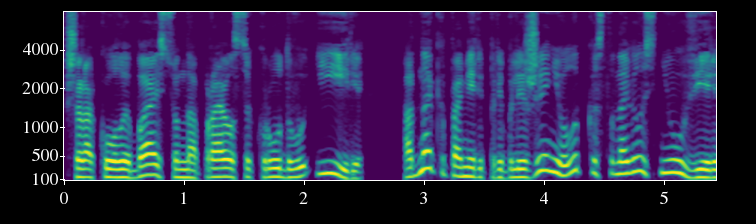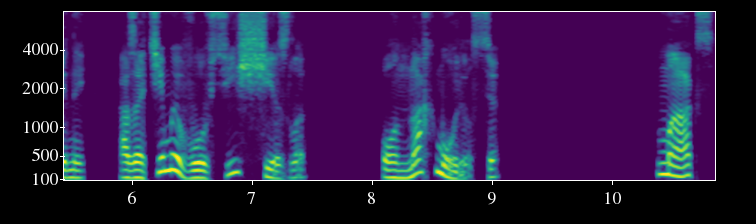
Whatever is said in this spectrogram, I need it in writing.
Широко улыбаясь, он направился к Рудову и Ире, однако по мере приближения улыбка становилась неуверенной, а затем и вовсе исчезла. Он нахмурился. «Макс,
